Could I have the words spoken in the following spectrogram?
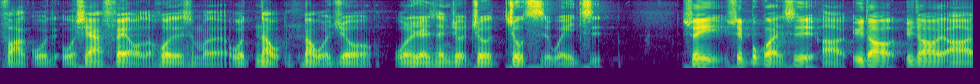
法国，我现在 fail 了或者什么的，我那那我就我的人生就就就此为止。所以所以不管是啊遇到遇到啊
